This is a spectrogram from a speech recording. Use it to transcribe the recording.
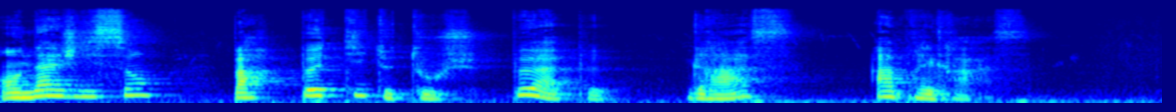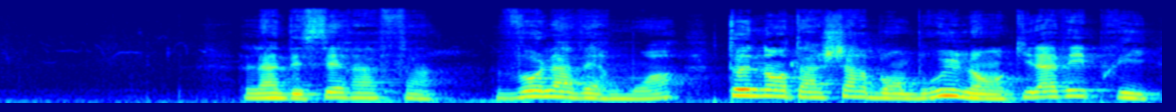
en agissant par petites touches, peu à peu, grâce après grâce. L'un des séraphins vola vers moi, tenant un charbon brûlant qu'il avait pris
